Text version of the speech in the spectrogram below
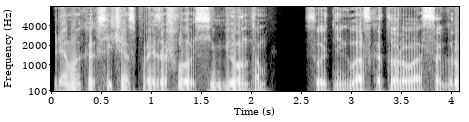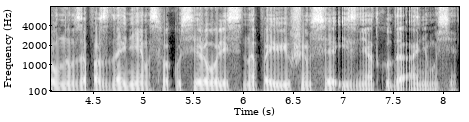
прямо как сейчас произошло с симбионтом, сотни глаз которого с огромным запозданием сфокусировались на появившемся из ниоткуда анимусе.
